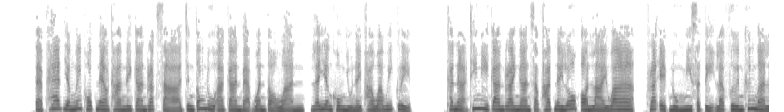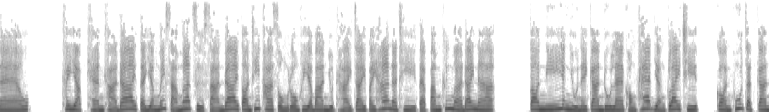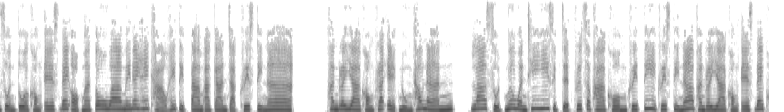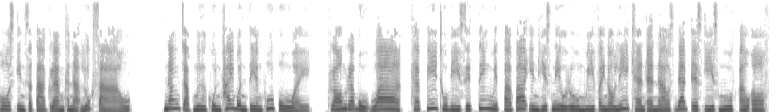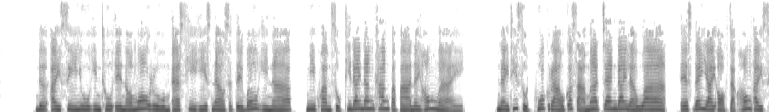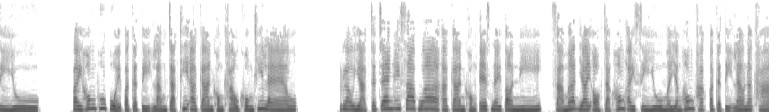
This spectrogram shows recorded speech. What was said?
แต่แพทย์ยังไม่พบแนวทางในการรักษาจึงต้องดูอาการแบบวันต่อวัน และยังคงอยู่ในภาวะวิกฤต ขณะที่มีการรายงานสะพัดในโลกออนไลน์ว่า พระเอกหนุ่มมีสติและฟื้นขึ้นมาแล้ว ขยับแขนขาได้แต่ยังไม่สามารถสื่อสารได้ตอนที่พาส่งโรงพยาบาลหยุดหายใจไป 5 นาทีแต่ปั๊มขึ้นมาได้นะ ตอนนี้ยังอยู่ในการดูแลของแพทย์อย่างใกล้ชิด ก่อนผู้จัดการส่วนตัวของเอสได้ออกมาโต้ว่าไม่ได้ให้ข่าวให้ติดตามอาการจากคริสติน่าภรรยาของพระเอกหนุ่มเท่านั้น ล่าสุดเมื่อวันที่ 27 พฤษภาคม คริตตี้คริสติน่าภรรยาของเอสได้โพสต์อินสตาแกรมขณะลูกสาว นั่งจับมือคุณไข้บนเตียงผู้ป่วย พร้อมระบุว่า Happy to be sitting with Papa in his new room we finally can announce that S is moved out of the ICU into a normal room as he is now stable enough มีความสุขที่ได้นั่งข้างป้าป๊าในห้องใหม่ ในที่สุดพวกเราก็สามารถแจ้งได้แล้วว่า เอสได้ย้ายออกจากห้อง ICU ไปห้องผู้ป่วยปกติหลังจากที่อาการของเขาคงที่แล้ว เราอยากจะแจ้งให้ทราบว่าอาการของเอสในตอนนี้ สามารถย้ายออกจากห้อง ICU มายังห้องพักปกติแล้วนะคะ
